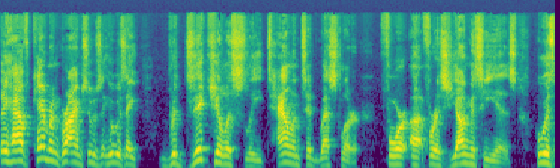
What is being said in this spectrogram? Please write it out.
They have Cameron Grimes, who's who is a ridiculously talented wrestler for uh, for as young as he is, who is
